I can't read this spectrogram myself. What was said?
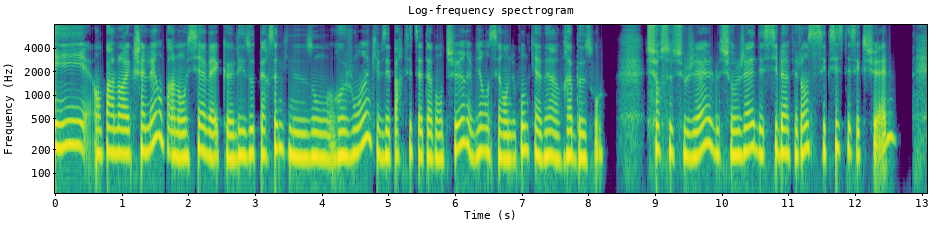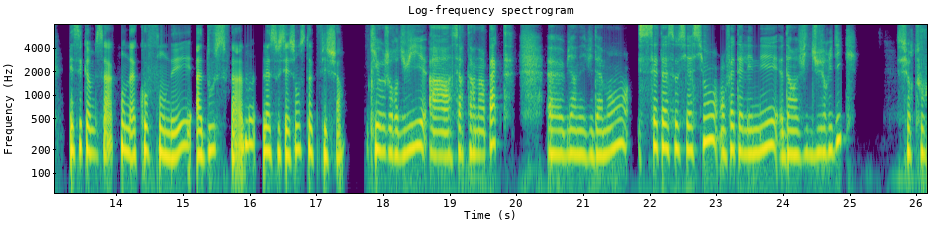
Et en parlant avec Chanley, en parlant aussi avec euh, les autres personnes qui nous ont rejoints, qui faisaient partie de cette aventure, eh bien, on s'est rendu compte qu'il y avait un vrai besoin sur ce sujet, le sujet des cyberviolences sexistes et sexuelles. Et c'est comme ça qu'on a cofondé à 12 femmes l'association Stop Ficha. qui aujourd'hui a un certain impact, euh, bien évidemment. Cette association, en fait, elle est née d'un vide juridique, surtout.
